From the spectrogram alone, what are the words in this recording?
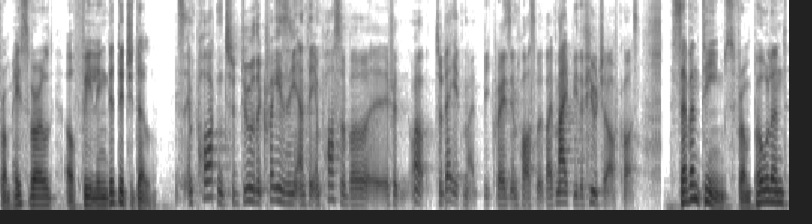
from his world of feeling the digital. It's important to do the crazy and the impossible. If it, well, today it might be crazy impossible, but it might be the future, of course. Seven teams from Poland,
